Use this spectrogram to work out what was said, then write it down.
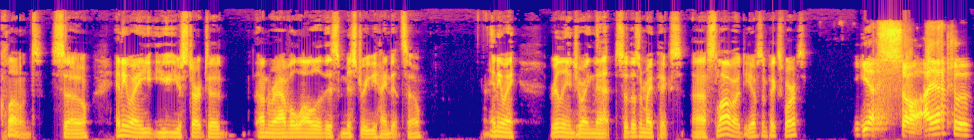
clones. So anyway, you, you start to unravel all of this mystery behind it. So anyway, really enjoying that. So those are my picks. Uh, Slava, do you have some picks for us? Yes. So I actually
